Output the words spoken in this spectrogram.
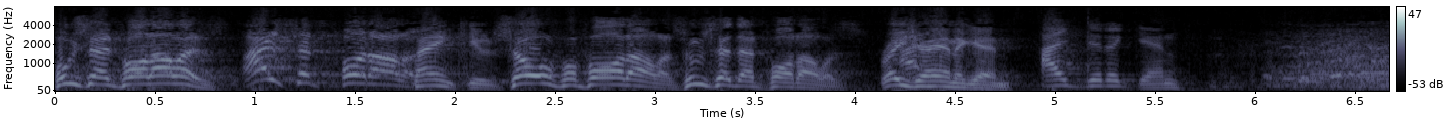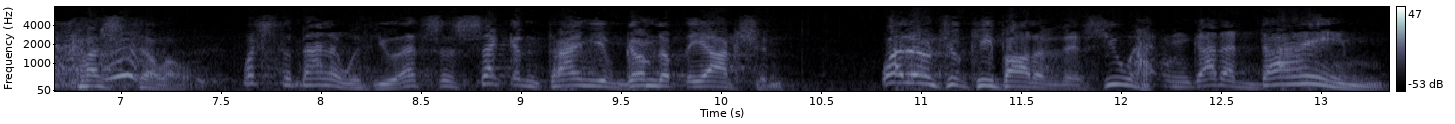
Who said four dollars? I said four dollars. Thank you. Sold for four dollars. Who said that four dollars? Raise your hand again. I did again. Costello, what's the matter with you? That's the second time you've gummed up the auction. Why don't you keep out of this? You haven't got a dime.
